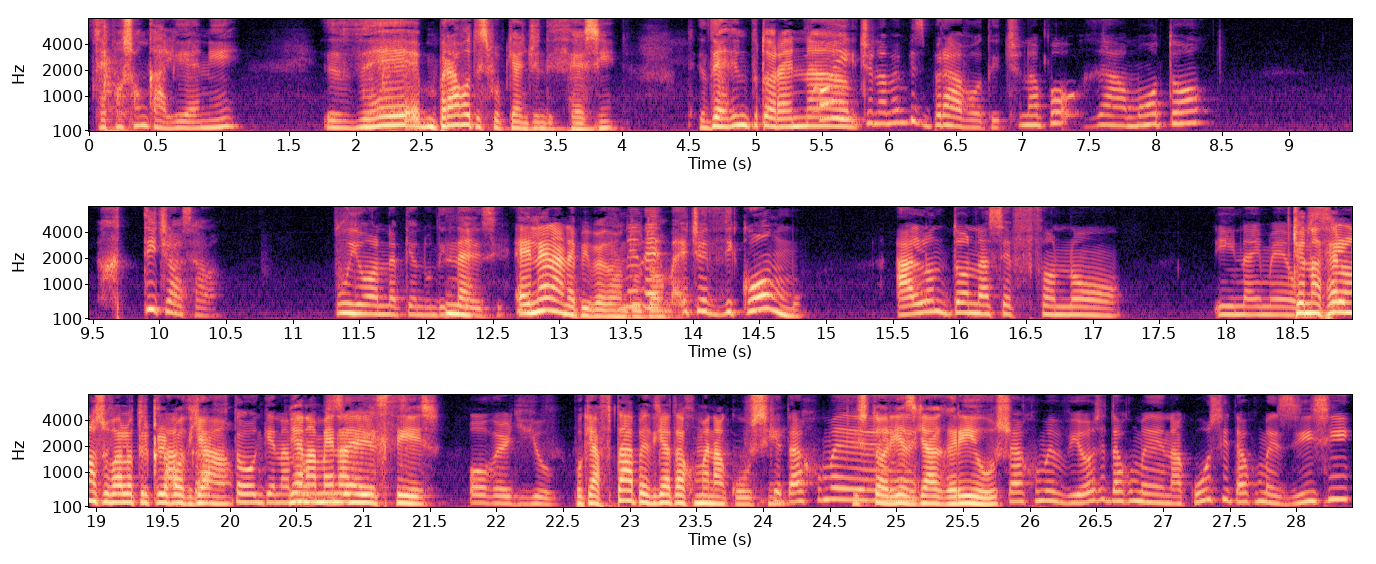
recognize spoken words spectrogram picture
δε πόσο καλή είναι. Δε, μπράβο της που πιάνει τη θέση. Δεν είναι που τώρα είναι να. Όχι, και να μην πεις μπράβο της, και να πω γαμώ το. Χτύτσασα. Που η Ιωάννα πιάνουν τη Ναι, θέση. εν έναν επίπεδο Ναι, τούτο. ναι, μα- και δικό μου. Άλλον το να σε φθονώ ή να είμαι Και να θέλω να σου βάλω τρικλοποδιά Αυτό και να για με να μην obsessed. ανελιχθείς. over you. Που και αυτά παιδιά τα έχουμε ακούσει. Και τα έχουμε... Ιστορίες για αγρίους. Τα έχουμε βιώσει, τα έχουμε ακούσει, τα έχουμε ζήσει.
